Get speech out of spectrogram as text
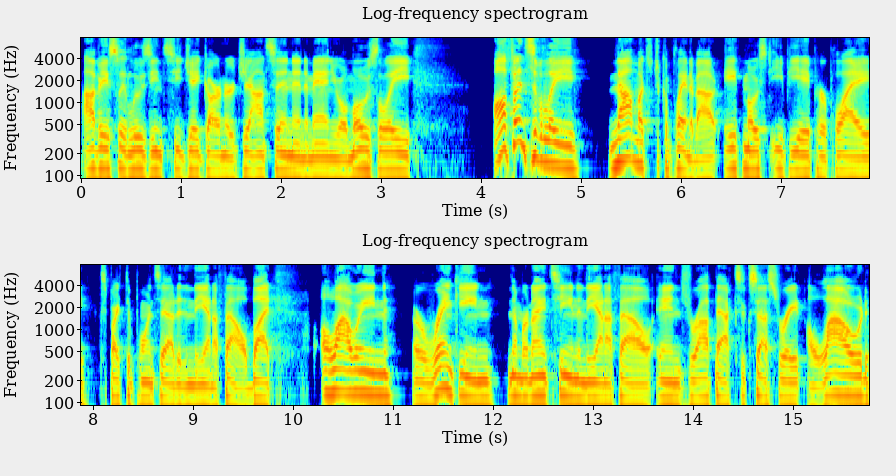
obviously losing CJ Gardner Johnson and Emmanuel Moseley, offensively, not much to complain about. Eighth most EPA per play, expected points added in the NFL, but allowing or ranking number 19 in the NFL in dropback success rate allowed.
